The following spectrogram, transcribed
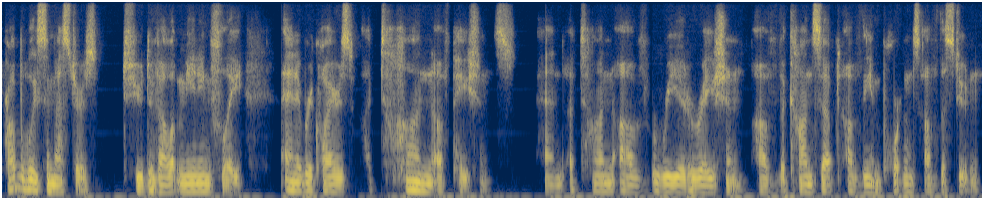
probably semesters, to develop meaningfully. And it requires a ton of patience and a ton of reiteration of the concept of the importance of the student.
